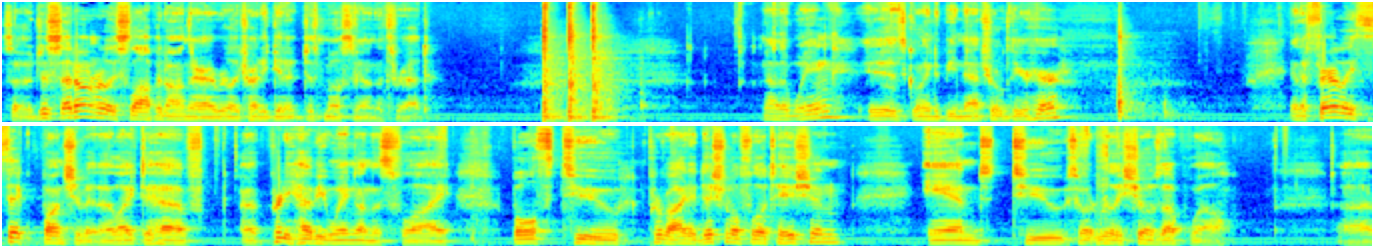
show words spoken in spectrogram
So just, I don't really slop it on there, I really try to get it just mostly on the thread. Now the wing is going to be natural deer hair and a fairly thick bunch of it. I like to have a pretty heavy wing on this fly, both to provide additional flotation and to so it really shows up well. Uh,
